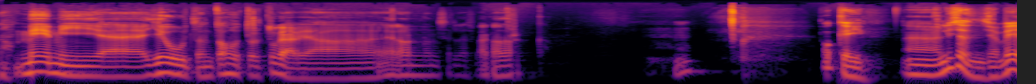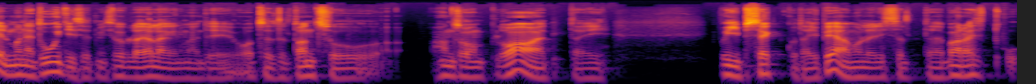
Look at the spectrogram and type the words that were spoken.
noh, meemi äh, jõud on tohutult tugev ja Elon on selles väga tark. Mhm. okei okay., äh, lisasin siia veel mõned uudised, mis võib-olla ei olegi niimoodi otseselt Antsu, Hanso ampluaa, et ta ei võib sekkuda, ei pea, mulle lihtsalt äh, paar asja,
